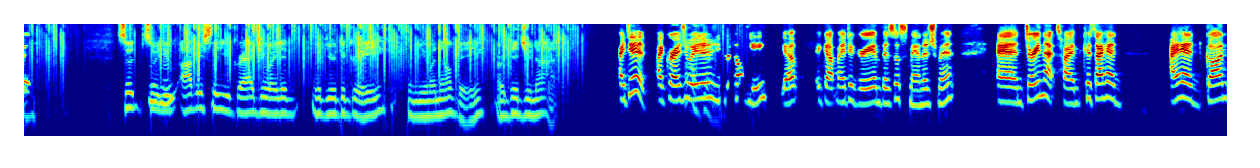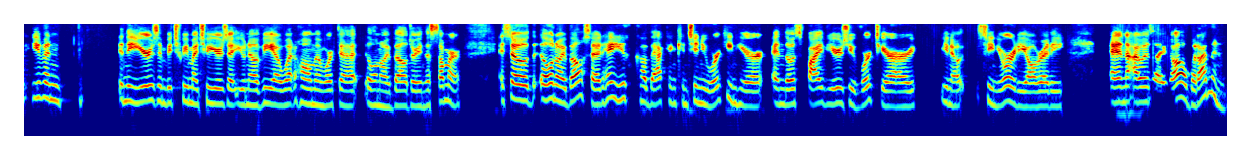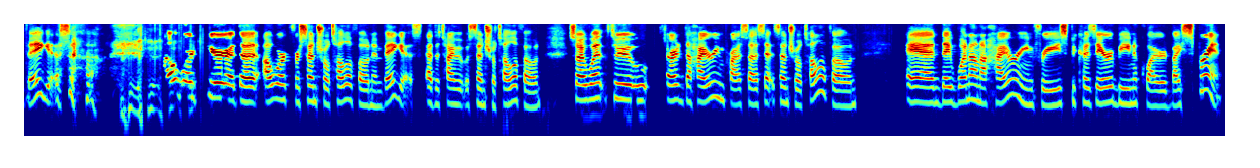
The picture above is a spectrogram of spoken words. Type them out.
So, so you obviously you graduated with your degree from UNLV, or did you not? I did. I graduated Okay. at UNLV. Yep, I got my degree in business management, and during that time, because I had, I had gone even in the years in between my two years at UNLV, I went home and worked at Illinois Bell during the summer, and so the Illinois Bell said, "Hey, you can come back and continue working here, and those five years you've worked here are, you know, seniority already." And I mm-hmm. was like, "Oh, but I'm in Vegas." I'll work here at the I'll work for Central Telephone in Vegas. At the time it was Central Telephone. So I went mm-hmm. through started the hiring process at Central Telephone and they went on a hiring freeze because they were being acquired by Sprint.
